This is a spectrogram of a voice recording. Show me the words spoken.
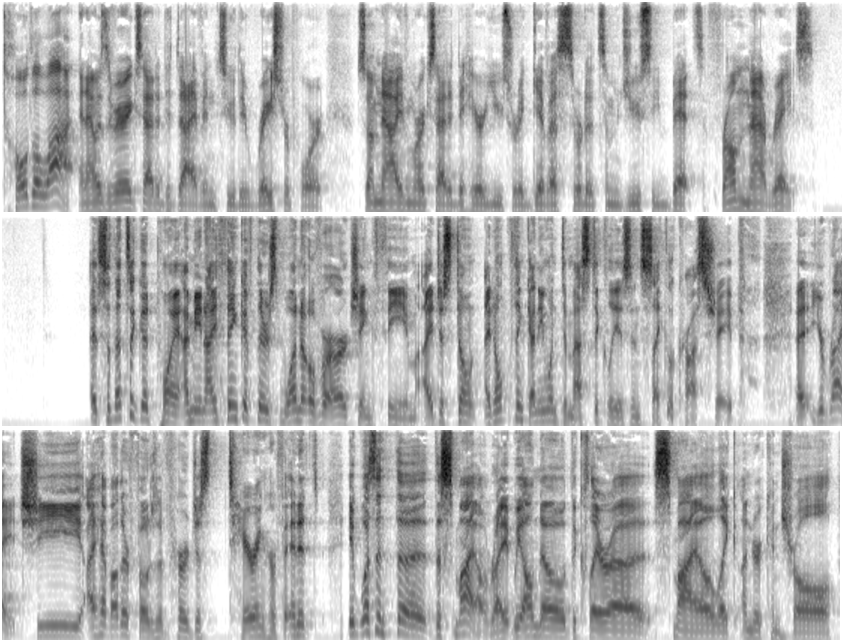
told a lot and i was very excited to dive into the race report. So i'm now even more excited to hear you sort of give us sort of some juicy bits from that race So that's a good point. I mean, I think if there's one overarching theme, I just don't. I don't think anyone domestically is in cyclocross shape. Uh, you're right. She. I have other photos of her just tearing her face, and it. It wasn't the the smile, right? We all know the Clara smile, like under control.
